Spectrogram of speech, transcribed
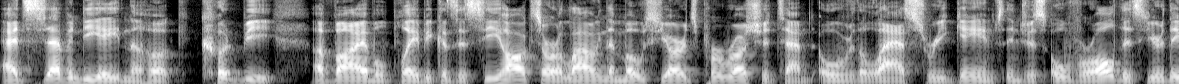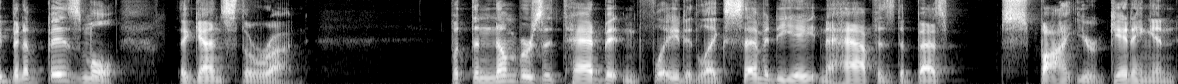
at 78 in the hook could be a viable play because the Seahawks are allowing the most yards per rush attempt over the last three games. And just overall this year, they've been abysmal against the run but the number's a tad bit inflated. Like 78 and a half is the best spot you're getting. And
